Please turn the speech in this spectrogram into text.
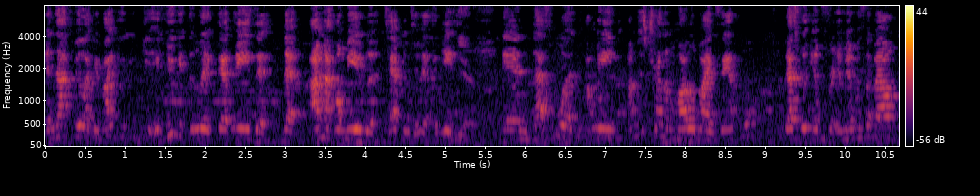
and not feel like if I get, if you get the lick, that means that that I'm not gonna be able to tap into that again. Yeah. And that's what I mean. I'm just trying to model by example. That's what M for MM is about.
